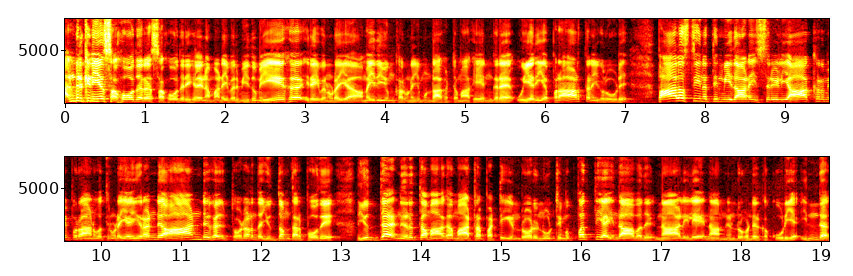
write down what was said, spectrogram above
அன்பிற்கினிய சகோதர சகோதரிகளை நம் அனைவர் மீதும் ஏக இறைவனுடைய அமைதியும் கருணையும் உண்டாகட்டுமாக என்கிற உயரிய பிரார்த்தனைகளோடு பாலஸ்தீனத்தின் மீதான இஸ்ரேலிய ஆக்கிரமிப்பு இராணுவத்தினுடைய இரண்டு ஆண்டுகள் தொடர்ந்த யுத்தம் தற்போது யுத்த நிறுத்தமாக மாற்றப்பட்டு இன்றோடு நூற்றி முப்பத்தி ஐந்தாவது நாளிலே நாம் நின்று கொண்டிருக்கக்கூடிய இந்த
